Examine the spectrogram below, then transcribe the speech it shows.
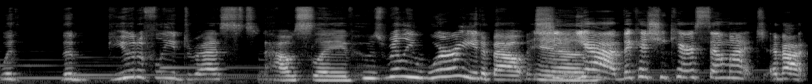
with the beautifully dressed house slave who's really worried about him. she, yeah because she cares so much about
